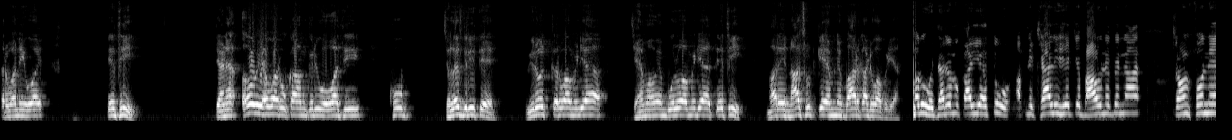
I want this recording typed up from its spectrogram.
કરવાની હોય. તેથી તેણે અવ્યવહારું કામ કર્યું હોવાથી ખૂબ જલદ રીતે વિરોધ કરવા માંડ્યા. જેમ હવે બોલવા માંડ્યા તેથી મારે ના છૂટકે એમને બહાર કાઢવા પડ્યા. મારું વધારાનું કાર્ય હતું. આપને ખ્યાલ છે કે ભાવનગરના ત્રણસો ને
